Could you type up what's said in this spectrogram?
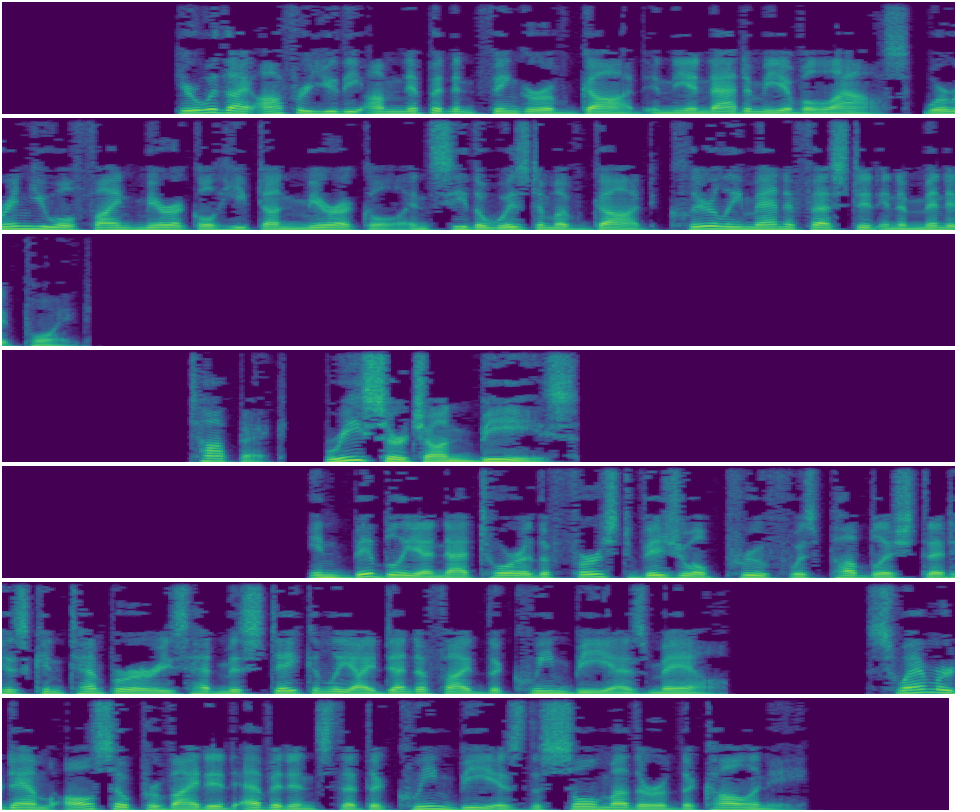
Herewith I offer you the omnipotent finger of God in the anatomy of a louse, wherein you will find miracle heaped on miracle and see the wisdom of God clearly manifested in a minute point. Research on bees In Biblia Natura the first visual proof was published that his contemporaries had mistakenly identified the queen bee as male. Swammerdam also provided evidence that the queen bee is the sole mother of the colony.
